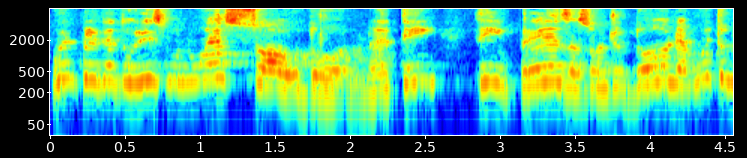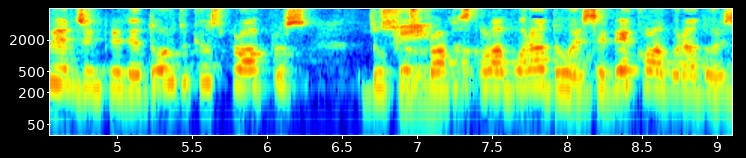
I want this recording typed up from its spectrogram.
O empreendedorismo não é só o dono, né? Tem, tem empresas onde o dono é muito menos empreendedor do que os próprios do Sim. que os próprios colaboradores. Você vê colaboradores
